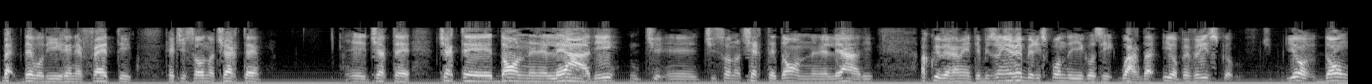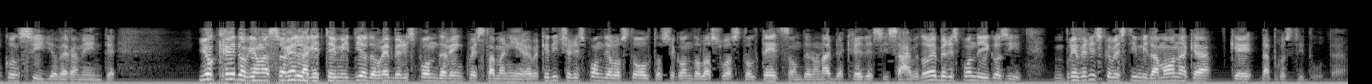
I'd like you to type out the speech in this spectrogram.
Beh, devo dire in effetti che ci sono certe, eh, certe, certe, donne nelle Adi, ci, eh, ci, sono certe donne nelle Adi, a cui veramente bisognerebbe rispondergli così, guarda, io preferisco, io do un consiglio veramente, io credo che una sorella che teme Dio dovrebbe rispondere in questa maniera, perché dice rispondi allo stolto secondo la sua stoltezza, onde non abbia credersi salvo. Dovrebbe rispondere così, preferisco vestirmi da monaca che da prostituta.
